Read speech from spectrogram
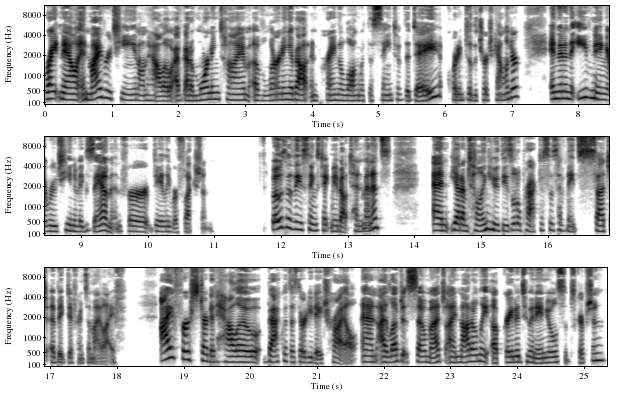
right now in my routine on Hallow, I've got a morning time of learning about and praying along with the saint of the day, according to the church calendar. And then in the evening, a routine of Examen for daily reflection. Both of these things take me about 10 minutes. And yet, I'm telling you, these little practices have made such a big difference in my life. I first started Hallow back with a 30 day trial and I loved it so much. I not only upgraded to an annual subscription,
